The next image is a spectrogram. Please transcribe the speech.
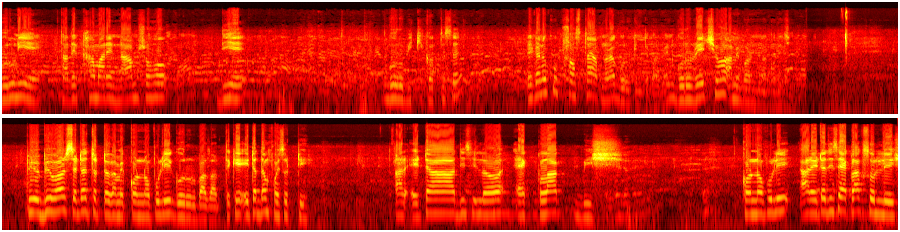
গরু নিয়ে তাদের খামারের নাম সহ দিয়ে গরু বিক্রি করতেছে। এখানে খুব সস্তায় আপনারা গরু কিনতে পারবেন। গরুর রেট সহ আমি বর্ণনা করেছি। প্রিয় ভিউয়ার্স এটা চট্টগ্রামে কর্ণপুলি গরুর বাজার থেকে। এটার দাম পঁয়ষট্টি। আর এটা দিছিল এক লাখ বিশ। কর্ণপুলি, আর এটা দিছে এক লাখ চল্লিশ।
